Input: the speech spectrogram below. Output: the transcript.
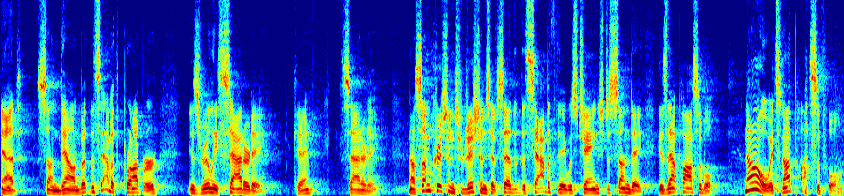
at sundown. But the Sabbath proper is really Saturday. Okay, Saturday. Now, some Christian traditions have said that the Sabbath day was changed to Sunday. Is that possible? No, it's not possible.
